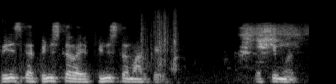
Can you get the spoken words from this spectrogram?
फिनिश कर फिनिश कर भाई फिनिश कर मार के रखी मत।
